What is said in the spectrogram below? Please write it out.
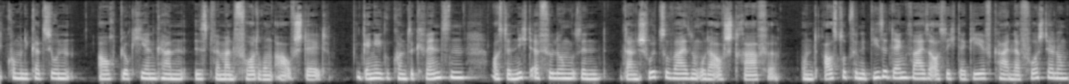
die Kommunikation auch blockieren kann, ist, wenn man Forderungen aufstellt. Gängige Konsequenzen aus der Nichterfüllung sind dann Schuldzuweisung oder auch Strafe. Und Ausdruck findet diese Denkweise aus Sicht der GfK in der Vorstellung,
